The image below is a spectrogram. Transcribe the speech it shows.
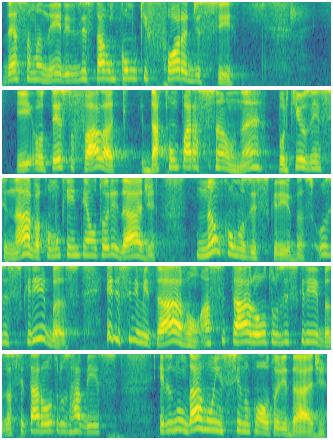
dessa maneira. Eles estavam como que fora de si. E o texto fala da comparação, né? Porque os ensinava como quem tem autoridade, não como os escribas. Os escribas, eles se limitavam a citar outros escribas, a citar outros rabis. Eles não davam o ensino com autoridade.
